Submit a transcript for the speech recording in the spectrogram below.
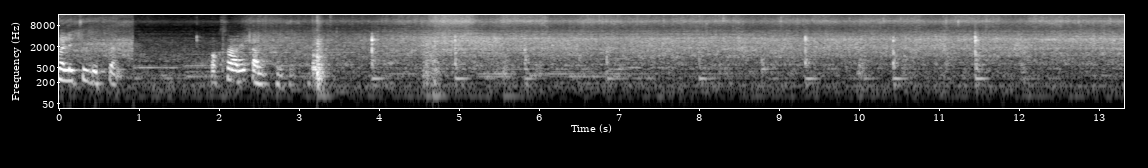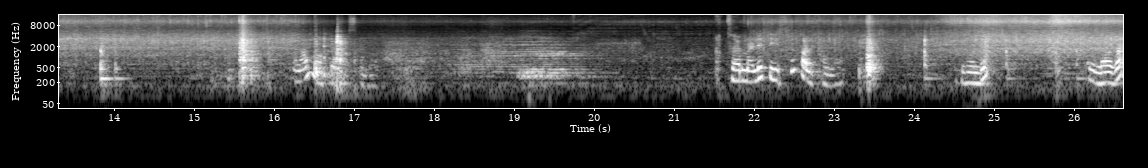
మళ్ళీ చూపిస్తాను ఒకసారి కలుపుకుంటాను ఒకసారి మళ్ళీ తీసి కలుపుకుందాం. ఇదిగోండి. ఇలాగా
